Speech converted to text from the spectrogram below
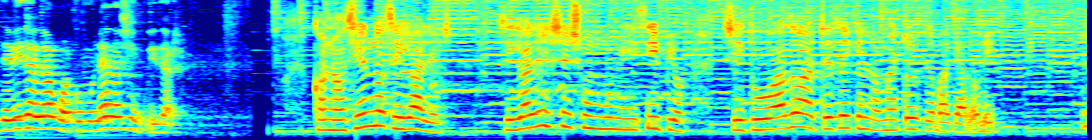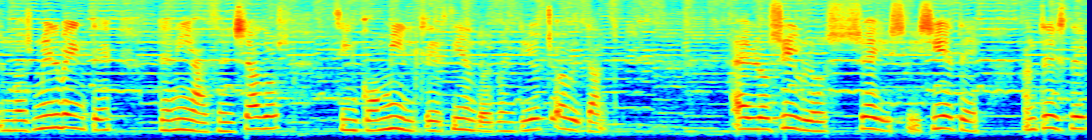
debido al agua acumulada sin cuidar. Conociendo Cigales. Cigales es un municipio situado a 13 kilómetros de Valladolid. En 2020 tenía censados 5.328 habitantes. En los siglos 6 y 7 a.C.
